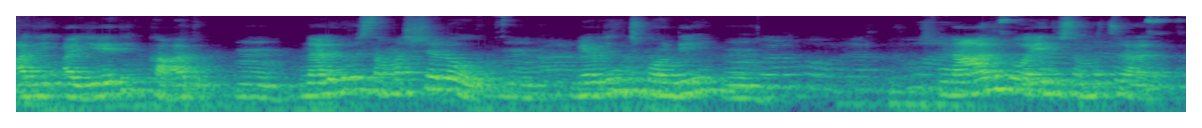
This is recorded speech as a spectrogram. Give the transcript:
అది అయ్యేది కాదు. నలుగురు సమస్యలు వివరించుకోండి. నాలుగు ఐదు సంవత్సరాలు.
